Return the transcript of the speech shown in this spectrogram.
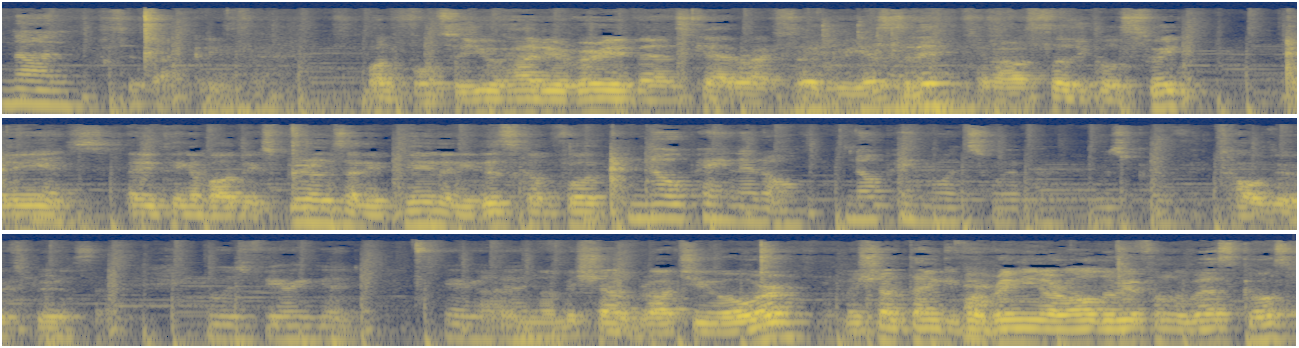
None. Exactly. Wonderful. So you had your very advanced cataract surgery yesterday in our surgical suite. Any Yes. anything about the experience? Any pain? Any discomfort? No pain at all. No pain whatsoever. It was perfect. How was your experience then? It was very good. Very And uh, good. Michelle brought you over. Michelle, thank you for bringing her all the way from the West Coast.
